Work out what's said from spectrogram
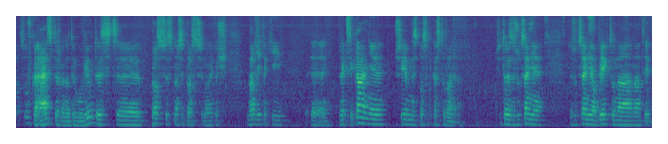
To słówko S, też będę o tym mówił, to jest e, prostszy, znaczy prostszy, no jakoś bardziej taki e, leksykalnie przyjemny sposób kastowania. Czyli to jest rzucenie, rzucenie obiektu na, na typ.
